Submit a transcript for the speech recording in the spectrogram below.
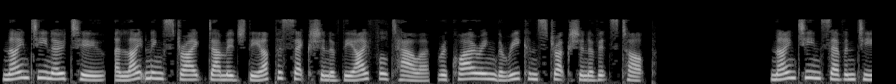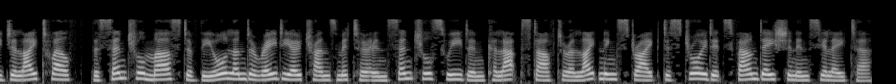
1902, a lightning strike damaged the upper section of the Eiffel Tower, requiring the reconstruction of its top. 1970 July 12, the central mast of the Arlanda radio transmitter in central Sweden collapsed after a lightning strike destroyed its foundation insulator.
